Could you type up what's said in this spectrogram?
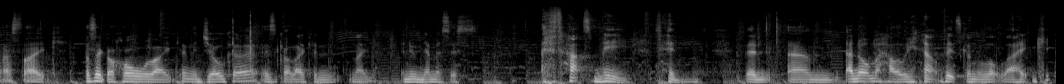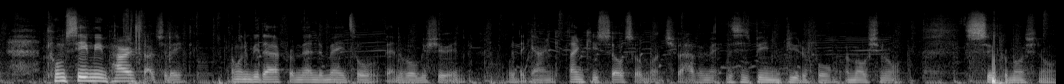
That's like, that's like a whole like, I think the Joker has got like a, like a new nemesis. If that's me, then, then um, I know what my Halloween outfit's gonna look like. Come see me in Paris, actually. I'm to be there from the end of May till the end of August shooting with the gang. Thank you so, so much for having me. This has been beautiful, emotional, super emotional.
